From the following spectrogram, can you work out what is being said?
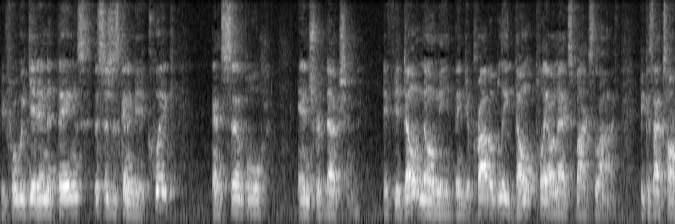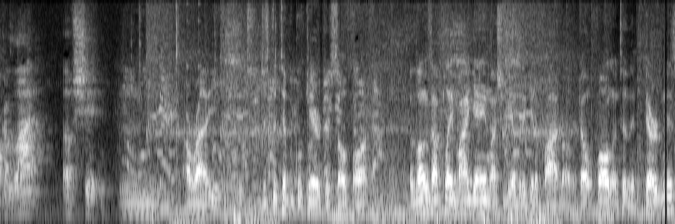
Before we get into things, this is just going to be a quick and simple introduction. If you don't know me, then you probably don't play on Xbox Live because I talk a lot of shit. Mm, Alright, just a typical character so far. As long as I play my game, I should be able to get a 5-0. Don't fall into the dirtness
